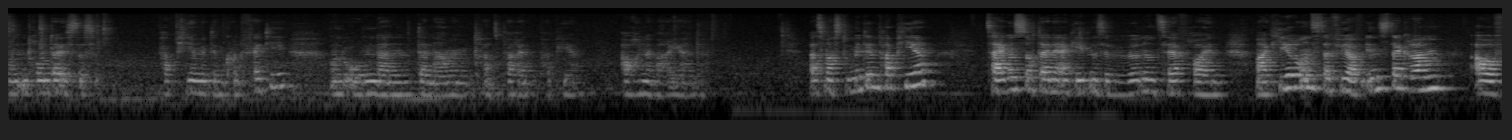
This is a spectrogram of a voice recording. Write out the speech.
Unten drunter ist das Papier mit dem Konfetti und oben dann der Name mit Transparentpapier. Auch eine Variante. Was machst du mit dem Papier? Zeig uns doch deine Ergebnisse, wir würden uns sehr freuen. Markiere uns dafür auf Instagram auf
